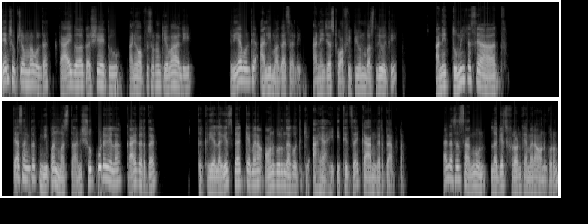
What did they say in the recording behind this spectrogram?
देन शुभची मम्मा बोलतात काय ग कशी आहे तू? आणि ऑफिसवरून केव्हा आली? क्रिया बोलते आली मगाच आली. आणि जस्ट कॉफी पिऊन बसली होती. आणि तुम्ही कसे आहात? त्या सांगतात मी पण मस्त. आणि शुभ कुठे गेला? काय करताय? तर क्रिया लगेच बॅक कॅमेरा ऑन करून दाखवते की आहे आहे. इथेच आहे काम करताय आपलं. आणि असं सांगून लगेच फ्रंट कॅमेरा ऑन करून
